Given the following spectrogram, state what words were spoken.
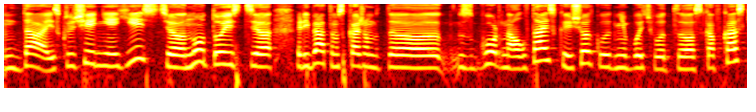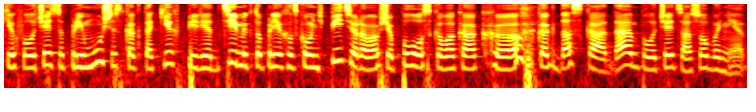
да, исключения есть, э, ну, то есть э, ребятам, скажем, с горно-алтайска, еще откуда-нибудь вот э, с кавказских, получается преимуществ как таких перед теми, кто приехал с какого-нибудь Питера, вообще плоского, как, как доска, да, получается, особо нет.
